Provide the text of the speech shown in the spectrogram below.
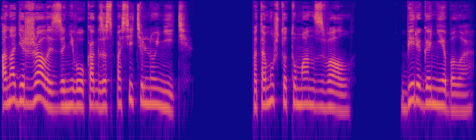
Она держалась за него, как за спасительную нить. Потому что туман звал. Берега не было.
